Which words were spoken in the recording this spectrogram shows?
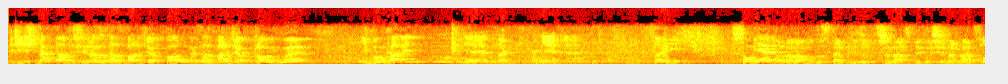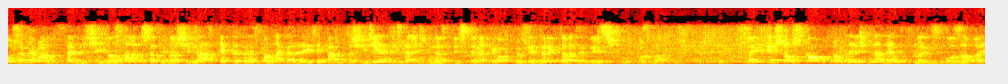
Widzieliśmy, jak oczy się robią coraz bardziej okrągłe, coraz bardziej okrągłe i bąkali, nie, jednak nie. No i w sumie... Możemy Wam udostępnić od 13 do 17. Możemy Wam wstawić jedną salę od 13 do 18, a wtedy Pan na galerii i patrzę, co się dzieje na tej sali gimnastycznej. Takiego wkrótce dyrektora z jednej z szkół w Poznaniu. No i pierwszą szkołą, którą na dębów na ulicy Łozowej,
